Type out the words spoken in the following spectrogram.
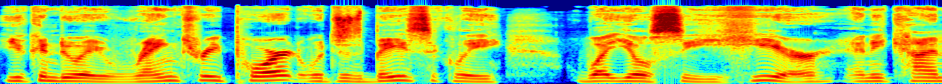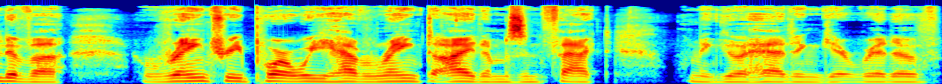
you can do a ranked report, which is basically what you'll see here, any kind of a ranked report where you have ranked items. In fact, let me go ahead and get rid of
